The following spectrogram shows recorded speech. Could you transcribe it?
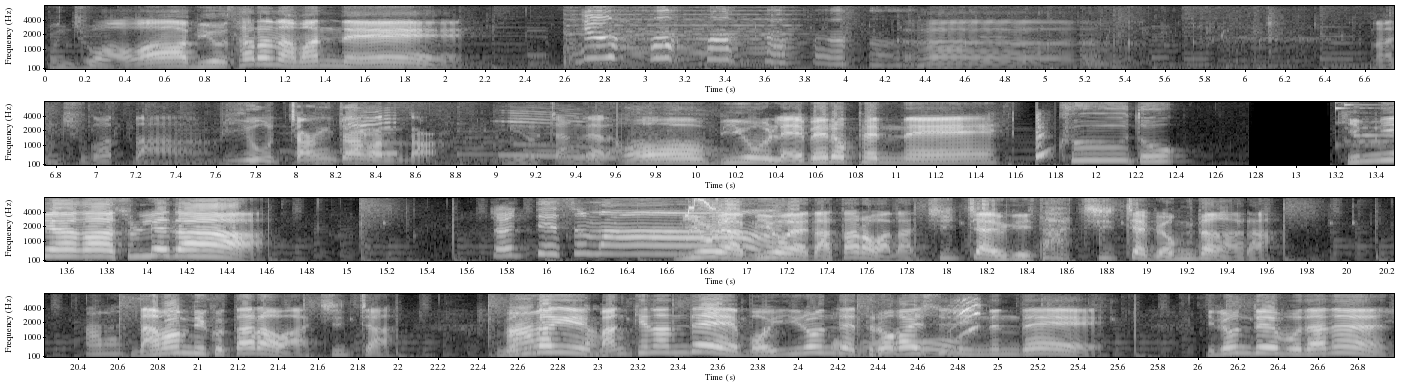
운 좋아. 와, 미호 살아남았네. 아, 난 죽었다. 미호 짱 잘한다 미호 짱 잘. 어, 미호 레벨업 했네. 구독. 김리아가 술래다. 절대 숨어. 미호야, 미호야, 나 따라와. 나 진짜 여기 다 진짜 명당 알아. 알았어. 나만 믿고 따라와, 진짜. 명당이 알았어. 많긴 한데 뭐 이런 데 어허. 들어갈 수도 있는데 이런 데보다는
